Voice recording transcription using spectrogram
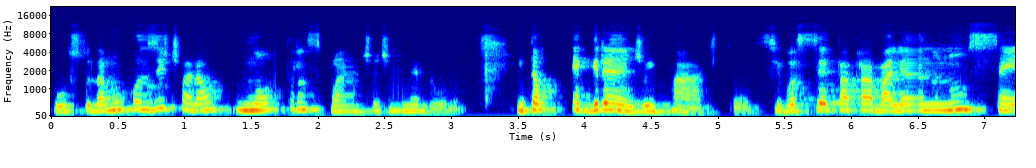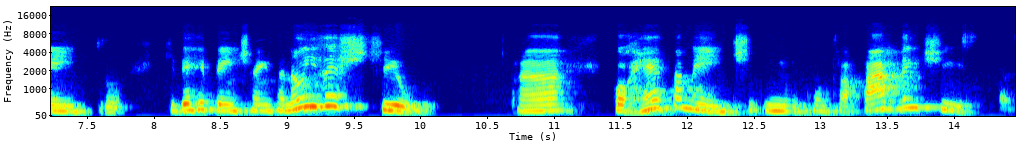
custo da mucosite oral no transplante de medula. Então, é grande o impacto. Se você está trabalhando num centro que, de repente, ainda não investiu tá, corretamente em contratar dentistas,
